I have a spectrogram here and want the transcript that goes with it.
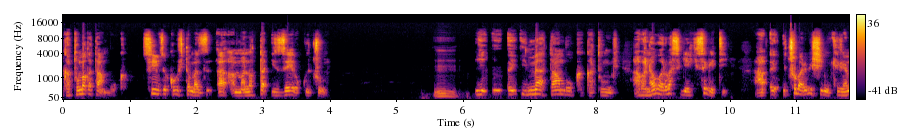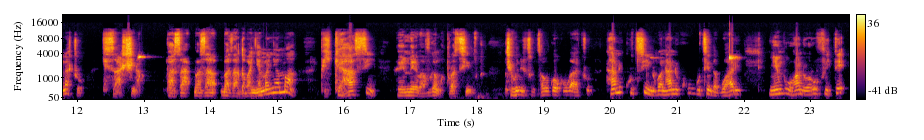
katumba gatambuka. Sibye ko bifite amazi- a- amanota izero ku icumi. I- natambuka katumbi. Aba nabo bari basigaye kisegeti. Eh, ico bari bishingikirije naco kizashira. Baza- baza- bazagabanya amanyama bike hasi bemere bavuga ngo turatsinzwe kibu nico nsaba ubwoko bwacu nta ni gutsindwa nta ni gutsinda guhari. Nimba uruhande wari ufite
